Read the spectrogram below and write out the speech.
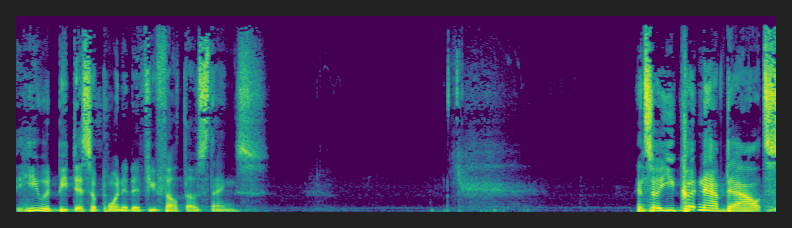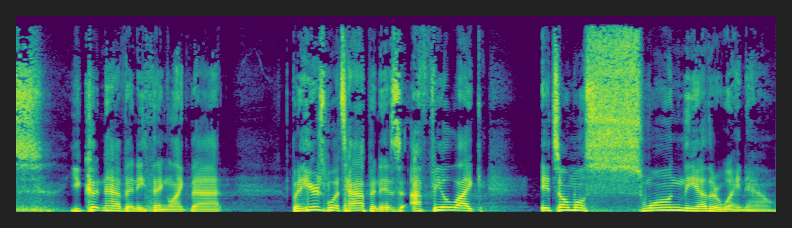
he would be disappointed if you felt those things. And so you couldn't have doubts. You couldn't have anything like that. But here's what's happened is I feel like it's almost swung the other way now.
